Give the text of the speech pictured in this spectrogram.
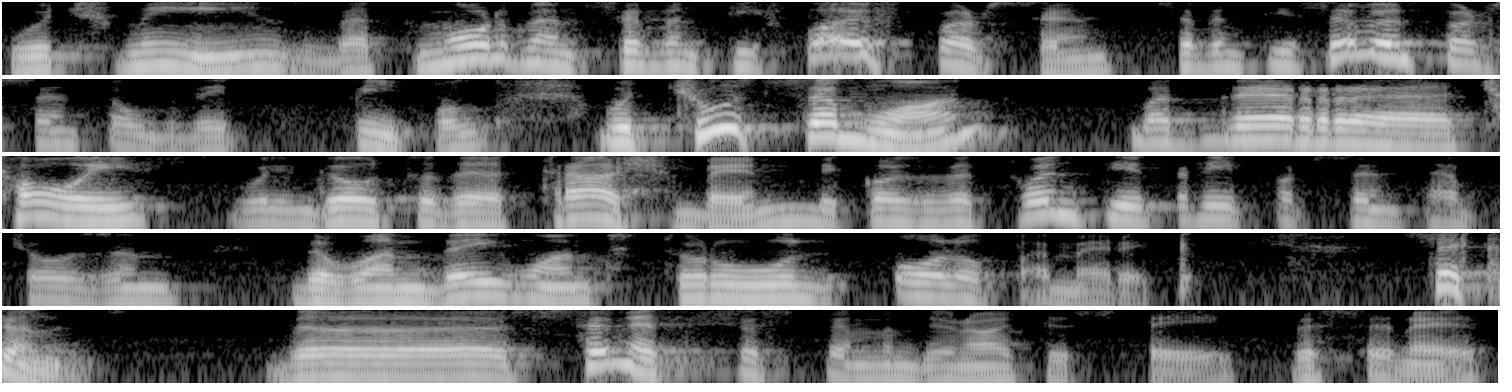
which means that more than 75%, 77% of the people would choose someone but their uh, choice will go to the trash bin because the 23% have chosen the one they want to rule all of America. Second, the Senate system in the United States, the Senate,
